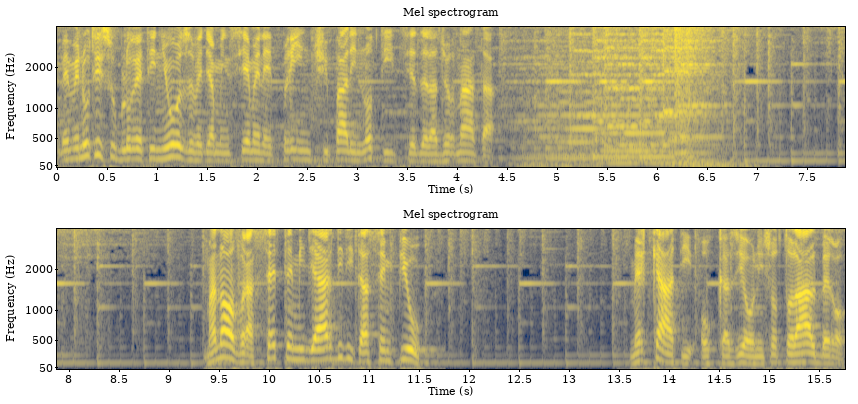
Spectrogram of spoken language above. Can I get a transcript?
Benvenuti su Blu Reti News, vediamo insieme le principali notizie della giornata. Manovra 7 miliardi di tasse in più. Mercati, occasioni sotto l'albero.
